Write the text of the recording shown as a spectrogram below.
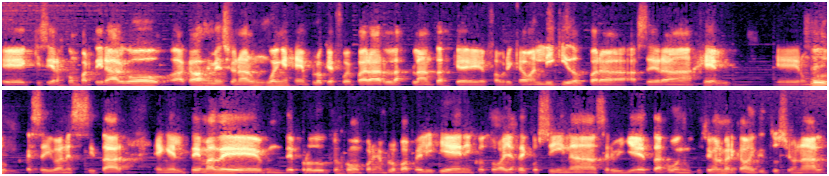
eh, quisieras compartir algo, acabas de mencionar un buen ejemplo que fue parar las plantas que fabricaban líquidos para hacer a gel, que era un producto que se iba a necesitar. En el tema de, de, productos como por ejemplo papel higiénico, toallas de cocina, servilletas o inclusive en el mercado institucional,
